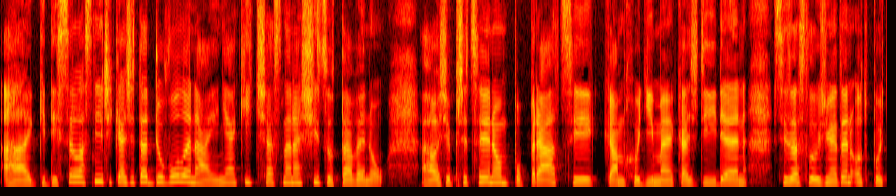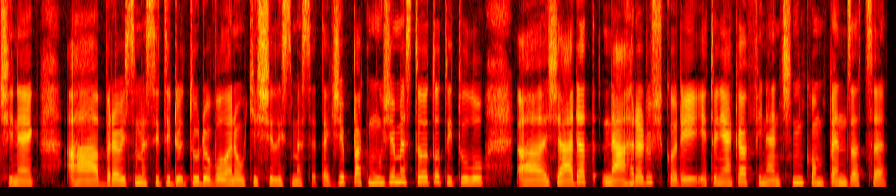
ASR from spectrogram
a kdy se vlastně říká, že ta dovolená je nějaký čas na naši zotavenou, že přece jenom po práci, kam chodíme každý den, si zasloužíme ten odpočinek a brali jsme si ty, tu dovolenou, těšili jsme se. Takže pak můžeme z tohoto titulu žádat náhradu škody, je to nějaká finanční kompenzace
